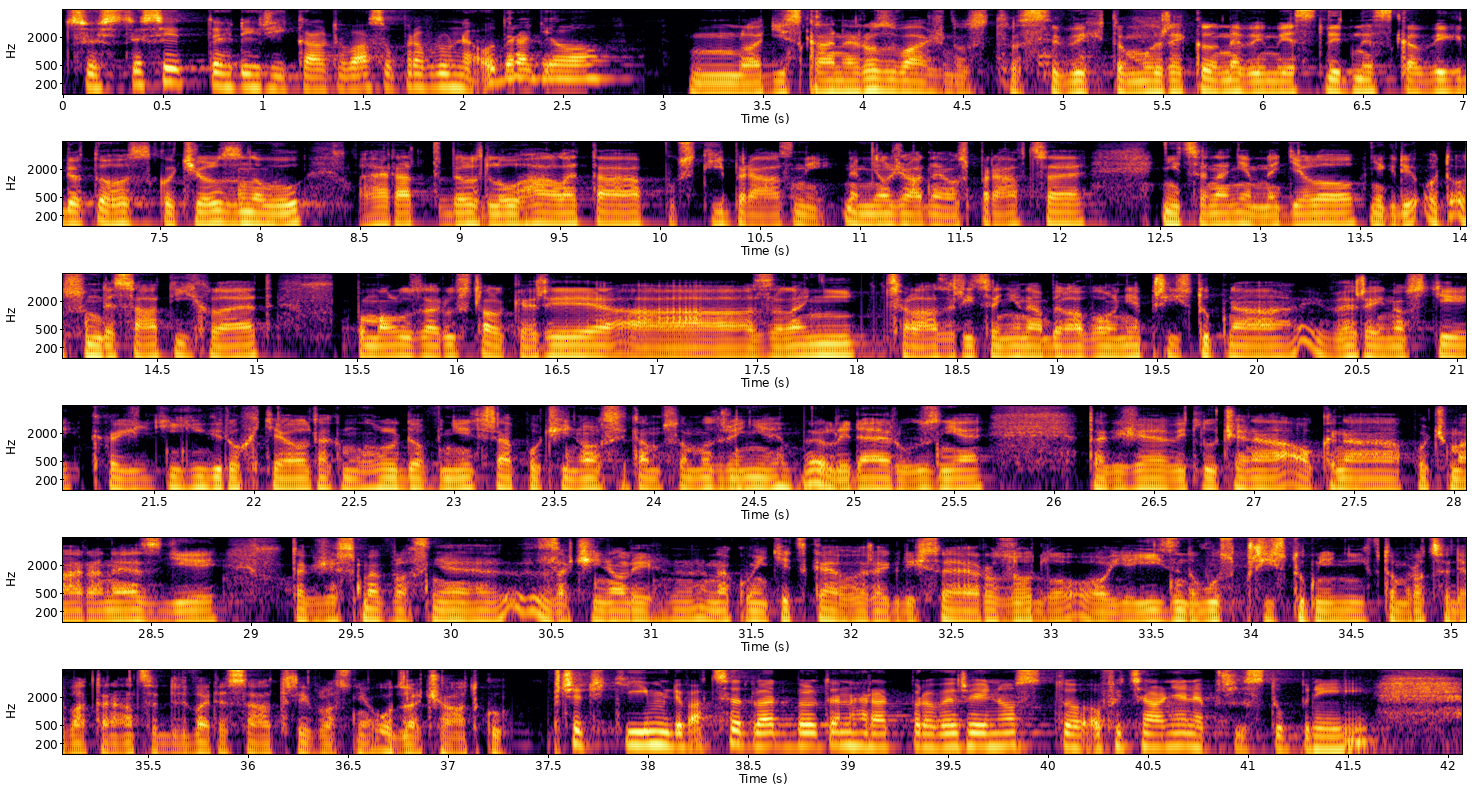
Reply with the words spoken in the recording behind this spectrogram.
Co jste si tehdy říkal? To vás opravdu neodradilo? Mladiská nerozvážnost, si bych tomu řekl. Nevím, jestli dneska bych do toho skočil znovu. Hrad byl dlouhá léta pustý prázdný. Neměl žádného správce, nic se na něm nedělo. Někdy od 80. let pomalu zarůstal keři a zelení. Celá zřícenina byla volně přístupná veřejnosti. Každý, kdo chtěl, tak mohl dovnitř a počínal si tam samozřejmě lidé různě. Takže vytlučená okna, počmárané zdi. Takže jsme vlastně začínali na Kunitické hoře, když se rozhodlo o její znovu zpřístupnění v tom roce 1993 vlastně od začátku. Předtím 20 let byl ten hrad pro veřejnost oficiálně nepřístupný,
